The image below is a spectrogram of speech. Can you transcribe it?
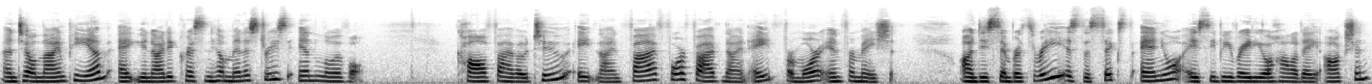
until 9 p.m. at United Crescent Hill Ministries in Louisville. Call 502 895 4598 for more information. On December 3 is the sixth annual ACB Radio Holiday Auction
